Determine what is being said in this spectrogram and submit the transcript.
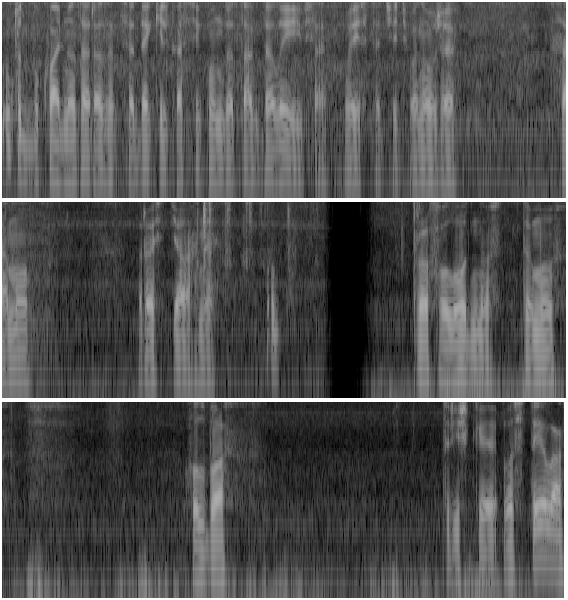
Ну, Тут буквально зараз це декілька секунд отак дали і все, вистачить. Воно вже само розтягне. Оп. Прохолодно, тому колба трішки остила.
